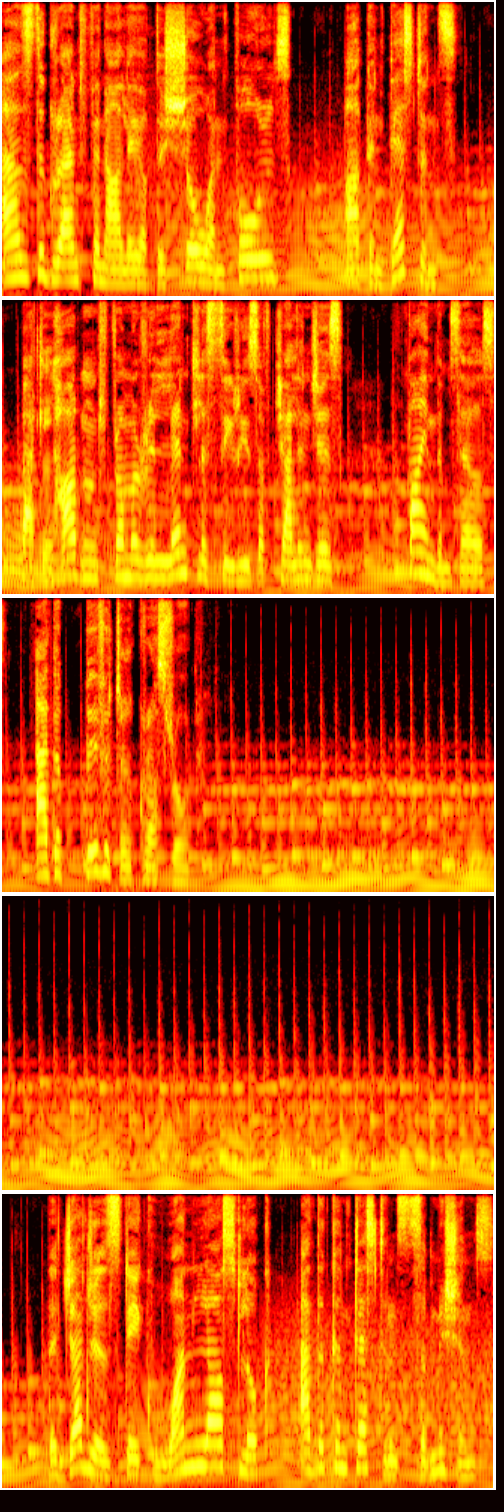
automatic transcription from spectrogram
As the grand finale of the show unfolds, our contestants, battle hardened from a relentless series of challenges, find themselves at a pivotal crossroad. The judges take one last look at the contestants' submissions.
